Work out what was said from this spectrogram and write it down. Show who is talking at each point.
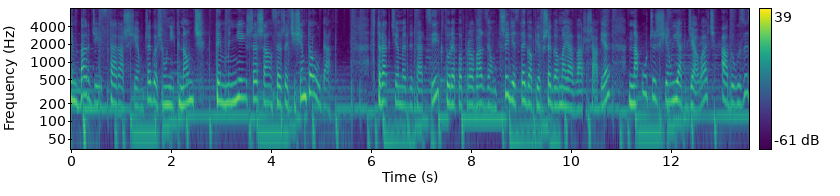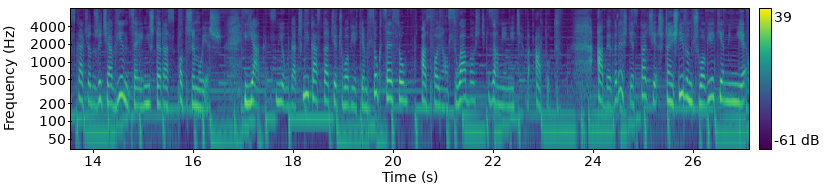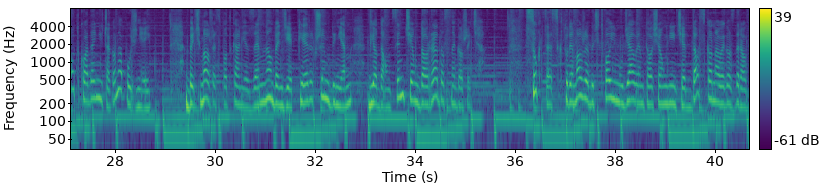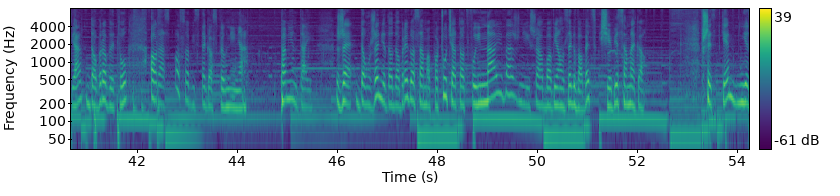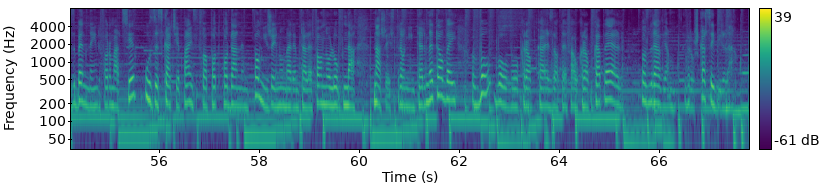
Speaker 1: Im bardziej starasz się czegoś uniknąć, tym mniejsze szanse, że ci się to uda. W trakcie medytacji, które poprowadzę 31 maja w Warszawie, nauczysz się jak działać, aby uzyskać od życia więcej niż teraz otrzymujesz. Jak z nieudacznika stać się człowiekiem sukcesu, a swoją słabość zamienić w atut. Aby wreszcie stać się szczęśliwym człowiekiem, nie odkładaj niczego na później. Być może spotkanie ze mną będzie pierwszym dniem wiodącym cię do radosnego życia. Sukces, który może być Twoim udziałem, to osiągnięcie doskonałego zdrowia, dobrobytu oraz osobistego spełnienia. Pamiętaj, że dążenie do dobrego samopoczucia to Twój najważniejszy obowiązek wobec siebie samego. Wszystkie niezbędne informacje uzyskacie Państwo pod podanym poniżej numerem telefonu lub na naszej stronie internetowej www.ezotv.pl. Pozdrawiam, Wróżka Sybilla.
